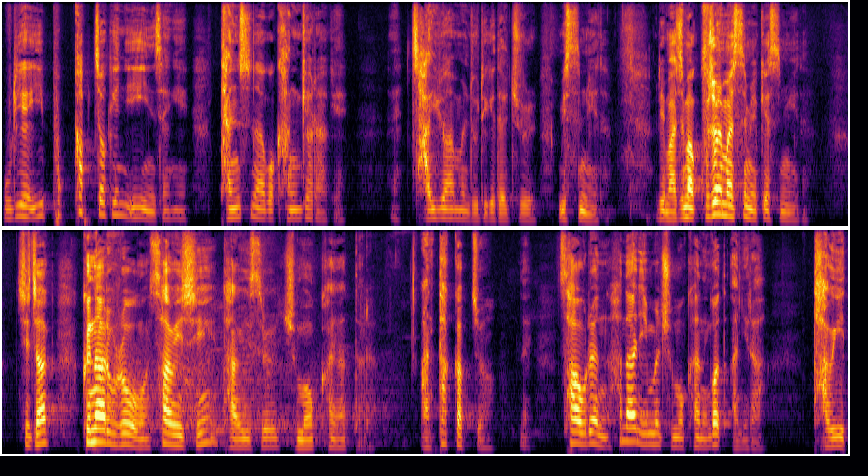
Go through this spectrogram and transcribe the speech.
우리의 이 복합적인 이 인생이 단순하고 간결하게 자유함을 누리게 될 줄 믿습니다. 우리 마지막 구절 말씀 읽겠습니다. 시작. 그날으로 사윗이 다윗을 주목하였더라. 안타깝죠. 네. 사울은 하나님을 주목하는 것 아니라 다윗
